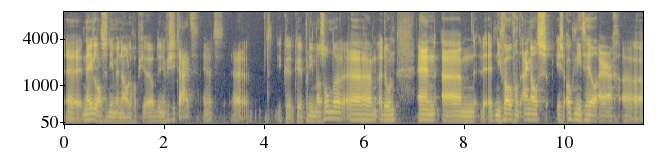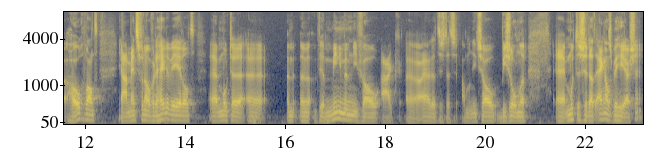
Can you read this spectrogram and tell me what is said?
uh, Nederlands is niet meer nodig op, je, op de universiteit. In het, uh, die kun, kun, je prima zonder uh, doen. En um, het niveau van het Engels is ook niet heel erg hoog. Want ja, mensen van over de hele wereld moeten een, een minimumniveau eigenlijk, uh, ja, dat, is, dat is allemaal niet zo bijzonder, uh, moeten ze dat Engels beheersen.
